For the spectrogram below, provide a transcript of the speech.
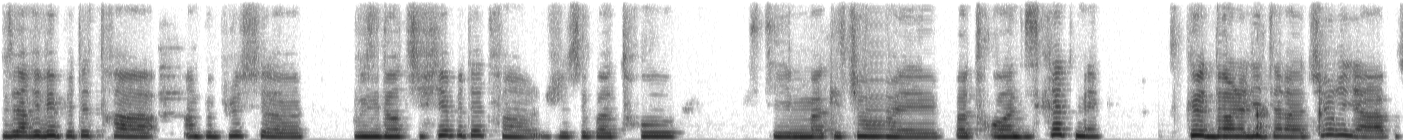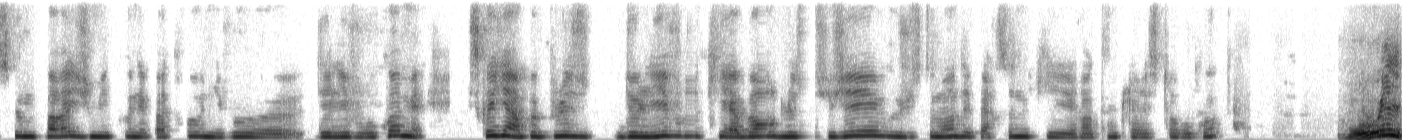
vous arrivez peut-être à un peu plus euh, vous identifier, peut-être? Enfin, je ne sais pas trop si ma question est pas trop indiscrète, mais est-ce que dans la littérature, il y a, parce que pareil, je ne m'y connais pas trop au niveau euh, des livres ou quoi, mais est-ce qu'il y a un peu plus de livres qui abordent le sujet ou justement des personnes qui racontent leur histoire ou quoi? Oui,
